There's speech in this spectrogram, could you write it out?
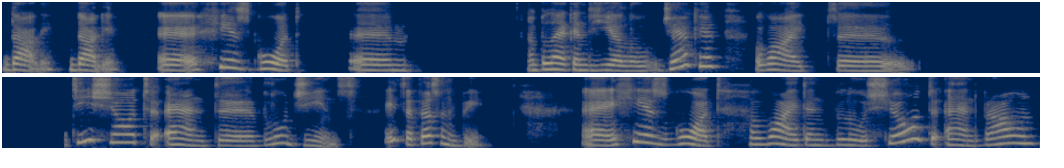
Далі, далі. Е, He's got ем, a black and yellow jacket, white е, t-shirt and е, blue jeans. It's a person B. Uh, he's got a white and blue shirt and brown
